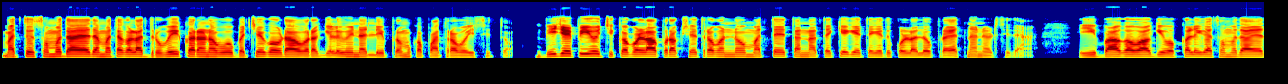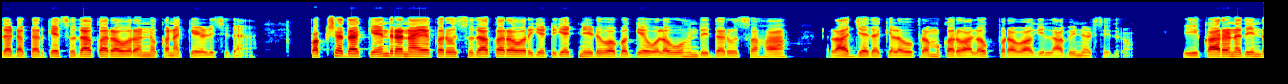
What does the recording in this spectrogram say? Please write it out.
ಮತ್ತು ಸಮುದಾಯದ ಮತಗಳ ಧ್ರುವೀಕರಣವು ಬಚ್ಚೇಗೌಡ ಅವರ ಗೆಲುವಿನಲ್ಲಿ ಪ್ರಮುಖ ಪಾತ್ರ ವಹಿಸಿತ್ತು. ಬಿಜೆಪಿಯು ಚಿಕ್ಕಬಳ್ಳಾಪುರ ಕ್ಷೇತ್ರವನ್ನು ಮತ್ತೆ ತನ್ನ ತೆಕ್ಕೆಗೆ ತೆಗೆದುಕೊಳ್ಳಲು ಪ್ರಯತ್ನ ನಡೆಸಿದೆ. ಈ ಭಾಗವಾಗಿ ಒಕ್ಕಲಿಗ ಸಮುದಾಯದ ಡಾಕ್ಟರ್ ಕೆ. ಸುಧಾಕರ್ ಅವರನ್ನು ಕಣಕ್ಕೆ ಇಳಿಸಿದೆ. ಪಕ್ಷದ ಕೇಂದ್ರ ನಾಯಕರು ಸುಧಾಕರ್ ಅವರಿಗೆ ಟಿಕೆಟ್ ನೀಡುವ ಬಗ್ಗೆ ಒಲವು ಹೊಂದಿದ್ದರೂ ಸಹ ರಾಜ್ಯದ ಕೆಲವು ಪ್ರಮುಖರು ಅಲೋಕ್ ಪರವಾಗಿ ಲಾಬಿ ನಡೆಸಿದರು. ಈ ಕಾರಣದಿಂದ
